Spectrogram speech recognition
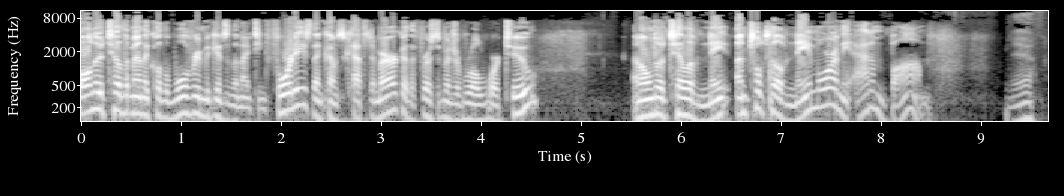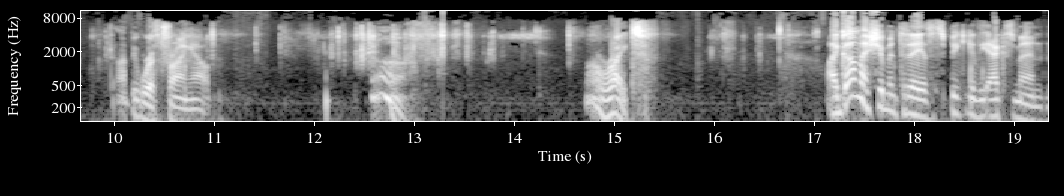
All new Tale the Man they call the Wolverine begins in the 1940s. Then comes Captain America, the first Avenger of World War II. An untold tale of Na- untold tale of Namor and the atom bomb. Yeah. That'd be worth trying out. Ah. All right. I got my shipment today. Speaking of the X Men,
